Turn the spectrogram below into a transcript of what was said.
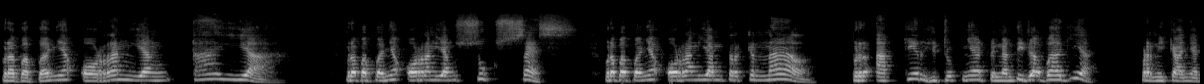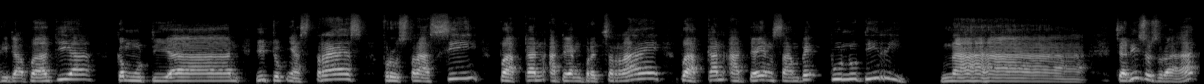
berapa banyak orang yang kaya berapa banyak orang yang sukses, berapa banyak orang yang terkenal, berakhir hidupnya dengan tidak bahagia. Pernikahannya tidak bahagia, kemudian hidupnya stres, frustrasi, bahkan ada yang bercerai, bahkan ada yang sampai bunuh diri. Nah, jadi saudara,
